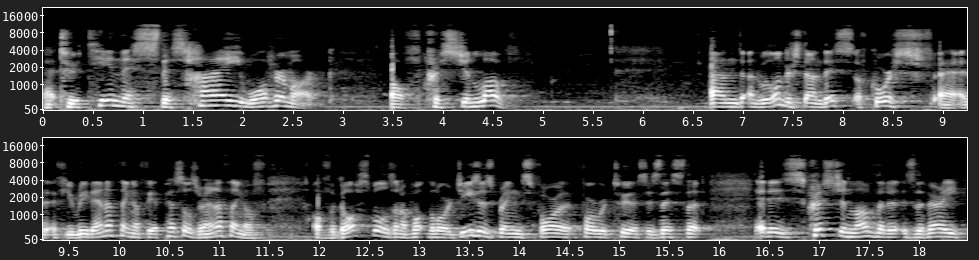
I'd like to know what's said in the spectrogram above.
uh, to attain this this high watermark of Christian love. And and we'll understand this, of course, uh, if you read anything of the epistles or anything of of the Gospels and of what the Lord Jesus brings for, forward to us is this that it is Christian love that is the very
